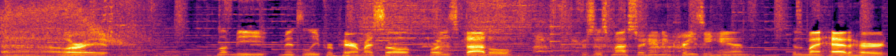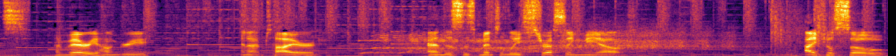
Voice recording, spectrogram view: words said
Uh, Alright. Let me mentally prepare myself for this battle versus Master Hand and Crazy Hand. Because my head hurts. I'm very hungry. and I'm tired, and this is mentally stressing me out. I feel so...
